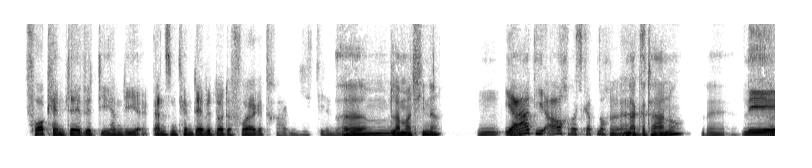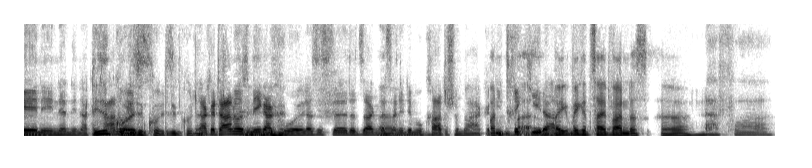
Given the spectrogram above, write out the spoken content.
vor Camp David? Die haben die ganzen Camp David-Leute vorher getragen. Wie hieß die denn? Ähm, La Martina. Hm, ja, die auch, aber es gab noch. Äh, Nakatano? Nee, nee, nee, nee, nee Nakatano. Die sind cool, die sind cool, die sind cool. Nakatano ist mega cool. Das ist äh, sozusagen, das ist eine ähm, demokratische Marke. Wann, die trägt jeder. Welche Zeit waren das? Äh, vor.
